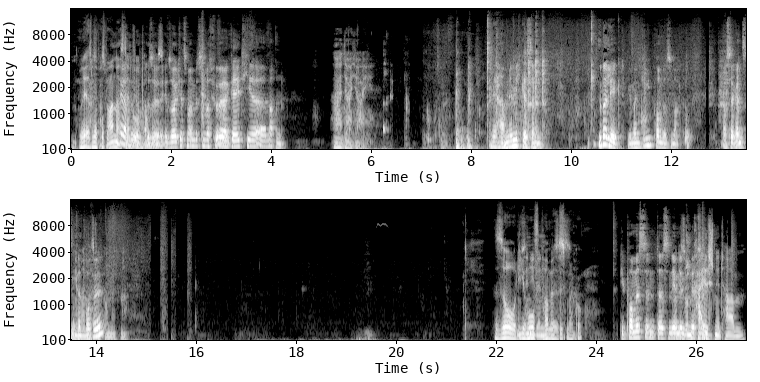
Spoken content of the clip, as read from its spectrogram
Muss ich erstmal Was gucken. waren das ja, denn du, für Pommes? also ihr sollt jetzt mal ein bisschen was für euer Geld hier äh, machen. ah, ja, ja. Wir haben nämlich gestern überlegt, wie man die Pommes macht. Aus der ganzen was Kartoffel. mit Pommes macht. So, Wie die die? Hofpommes. Mal gucken. Die Pommes sind das neben die dem so einen Schnitzel. Keilschnitt haben.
